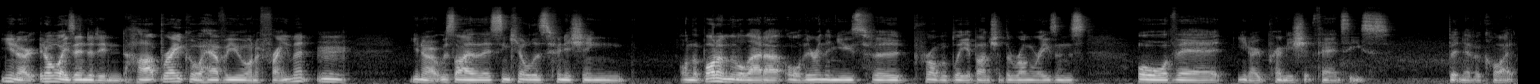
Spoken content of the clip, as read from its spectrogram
you know, it always ended in heartbreak or however you want to frame it. Mm. You know, it was either St Kilda's finishing on the bottom of the ladder or they're in the news for probably a bunch of the wrong reasons or they're, you know, premiership fancies but never quite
